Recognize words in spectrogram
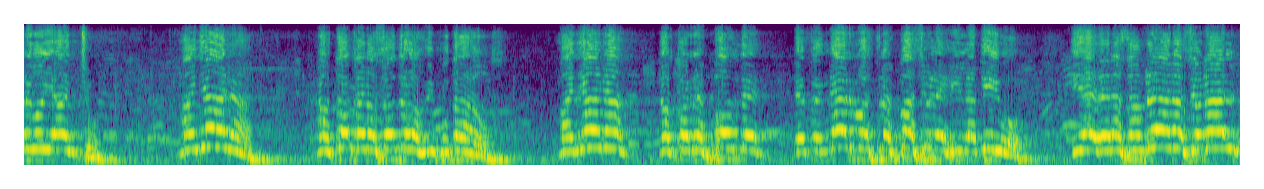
largo y ancho. Mañana nos toca a nosotros los diputados. Mañana nos corresponde defender nuestro espacio legislativo y desde la Asamblea Nacional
